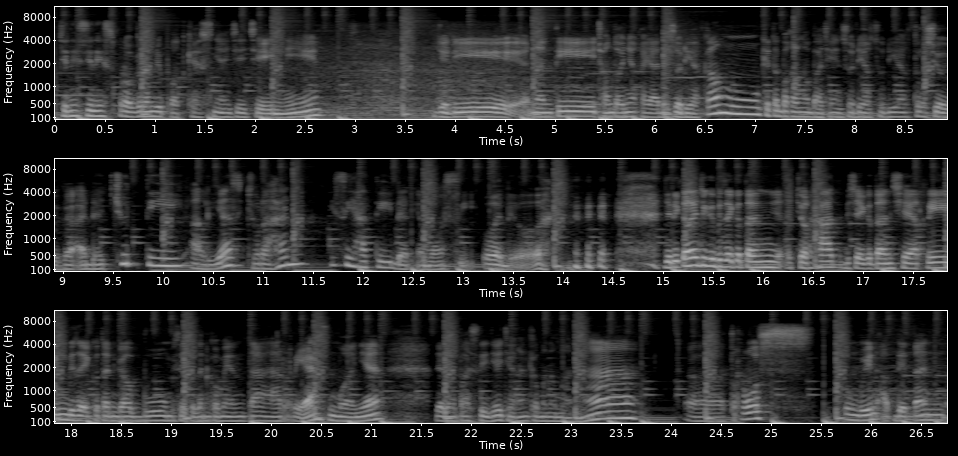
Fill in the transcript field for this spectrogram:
jenis-jenis program di podcastnya JJ ini jadi nanti contohnya kayak ada zodiak kamu, kita bakal ngebacain zodiak-zodiak terus juga ada cuti alias curahan isi hati dan emosi. Waduh. Jadi kalian juga bisa ikutan curhat, bisa ikutan sharing, bisa ikutan gabung, bisa ikutan komentar ya semuanya. Dan pastinya jangan ke mana-mana. Uh, terus tungguin updatean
